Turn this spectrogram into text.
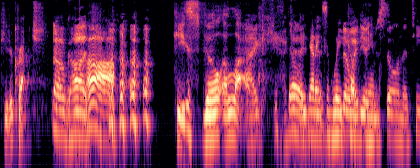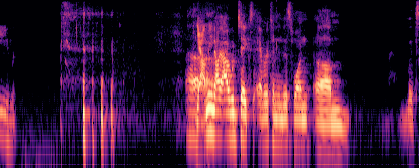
Peter Crouch. Oh God. Ah, He's He's- still alive. I, Still I- getting I some League No Cup idea he was still on the team. uh, yeah, I mean, I, I would take Everton in this one. Um, let's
